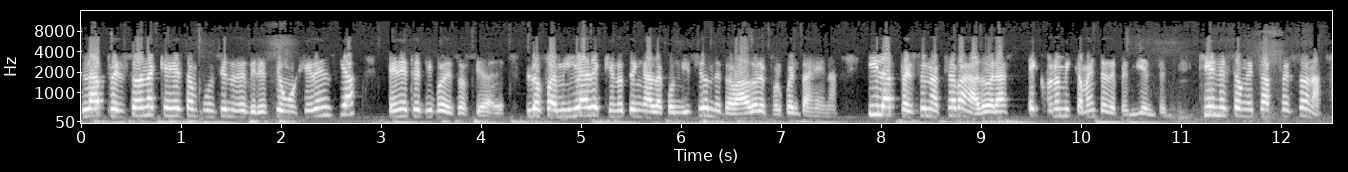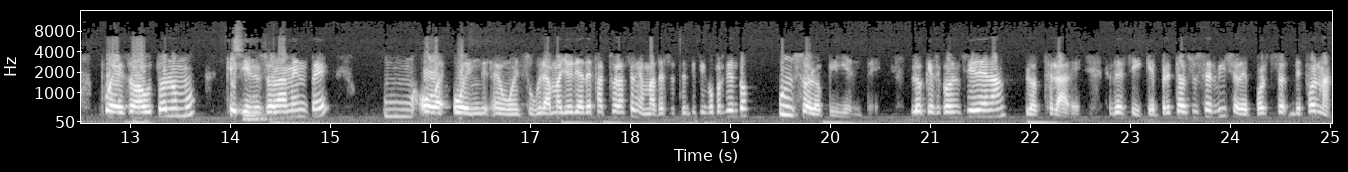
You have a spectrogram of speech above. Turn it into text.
las personas que ejerzan funciones de dirección o gerencia en este tipo de sociedades, los familiares que no tengan la condición de trabajadores por cuenta ajena y las personas trabajadoras económicamente dependientes. ¿Quiénes son estas personas? Pues los autónomos que tienen solamente o, en, su gran mayoría de facturación, en más del 75%, un solo cliente, lo que se consideran los trades, es decir, que prestan su servicio de, de forma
